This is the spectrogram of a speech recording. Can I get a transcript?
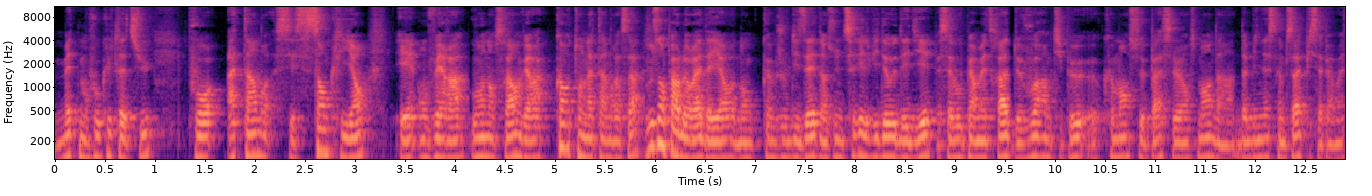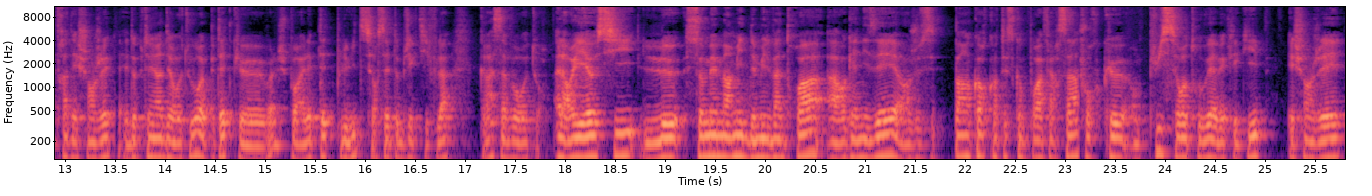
mettre mon focus là-dessus pour atteindre ces 100 clients et on verra où on en sera, on verra quand on atteindra ça. Je vous en parlerai d'ailleurs, donc comme je vous le disais, dans une série de vidéos dédiées, ça vous permettra de voir un petit peu euh, comment se passe le lancement d'un business comme ça, puis ça permettra d'échanger et d'obtenir des retours et peut-être que voilà, je pourrai aller peut-être plus vite sur cet objectif-là grâce à vos retours. Alors il y a aussi le sommet Marmite 2023 à organiser, alors je sais pas encore quand est-ce qu'on pourra faire ça pour qu'on puisse se retrouver avec l'équipe échanger,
